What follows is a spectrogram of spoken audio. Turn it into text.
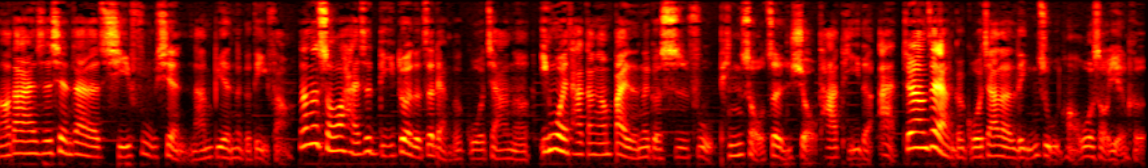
然后大概是现在的岐阜县南边那个地方。那那时候还是敌对的这两个国家呢，因为他刚刚拜的那个师傅平手正秀他提的案，就让这两个国家的领主哈握手言和。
